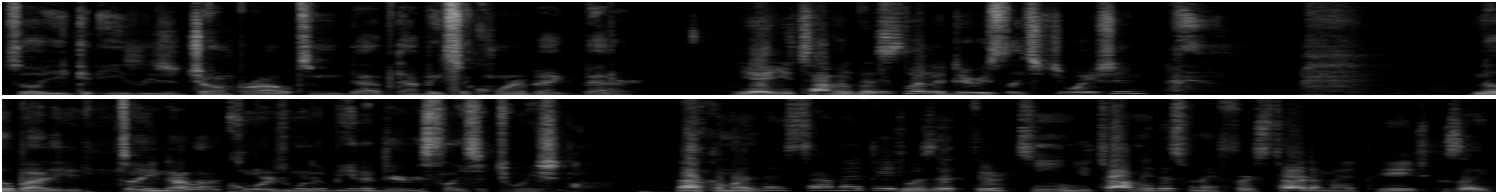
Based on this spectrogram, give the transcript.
so he could easily just jump routes, and that, that makes a cornerback better. yeah, you taught me But when you put in a Darius Slay situation, nobody, I'm telling you, not a lot of corners want to be in a Darius Slay situation. Malcolm, when did I start my page? Was it 13? You taught me this when I first started my page because like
